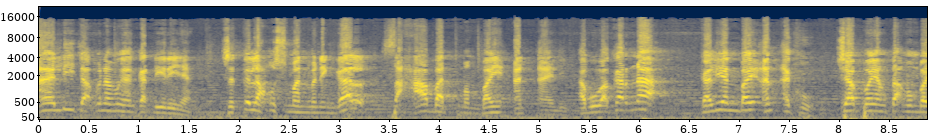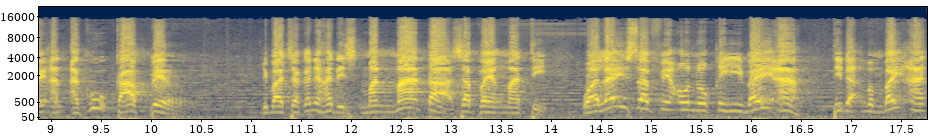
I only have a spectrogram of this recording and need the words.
Ali tak pernah mengangkat dirinya. Setelah Utsman meninggal, sahabat membaiat Ali. Abu Bakar nak, kalian baiat aku. Siapa yang tak membaiat aku, kafir. Dibacakannya hadis, man mata, siapa yang mati. Walaisa fi unuqihi bai'ah, tidak membaiat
